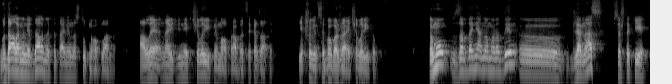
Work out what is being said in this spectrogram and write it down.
Вдалими, невдалими питання наступного плану. Але навіть він як чоловік не мав права це казати, якщо він себе вважає чоловіком. Тому завдання номер один е, для нас все ж таки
